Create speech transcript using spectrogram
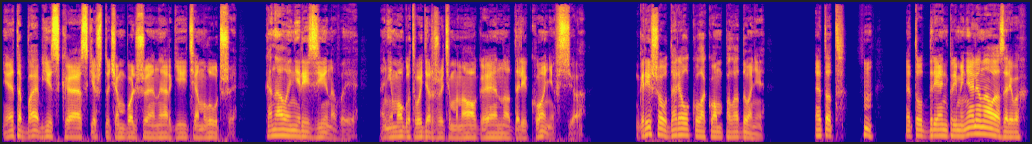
И это бабьи сказки, что чем больше энергии, тем лучше. Каналы не резиновые. Они могут выдержать многое, но далеко не все. Гриша ударил кулаком по ладони. «Этот... Хм, эту дрянь применяли на Лазаревых?»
